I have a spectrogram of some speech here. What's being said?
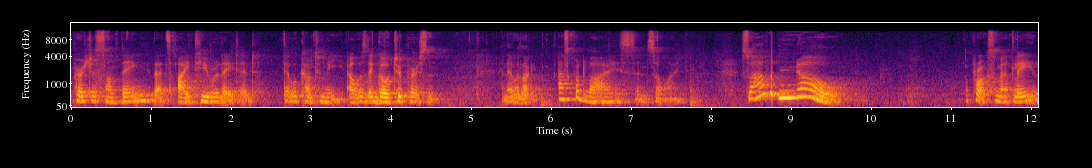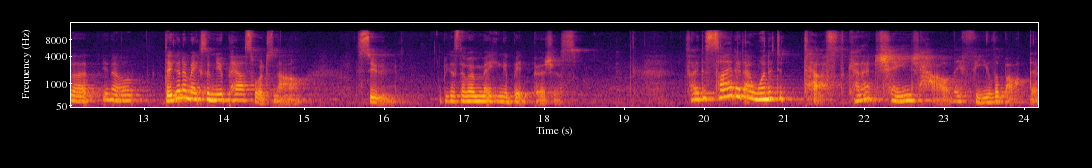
purchase something that's IT related, they would come to me. I was the go-to person. And they would like ask for advice and so on. So I would know approximately that, you know, they're going to make some new passwords now, soon, because they were making a bid purchase. So I decided I wanted to test, can I change how they feel about their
